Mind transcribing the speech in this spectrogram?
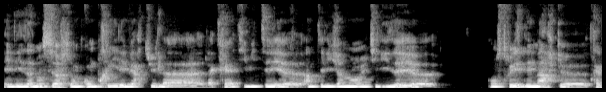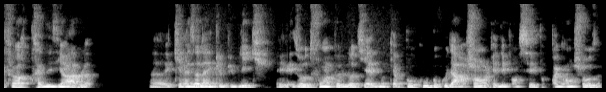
et les annonceurs qui ont compris les vertus de la, créativité euh, intelligemment utilisée euh, construisent des marques euh, très fortes, très désirables, qui résonnent avec le public, et les autres font un peu de l'eau tiède. Donc il y a beaucoup, beaucoup d'argent qui est dépensé pour pas grand-chose.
